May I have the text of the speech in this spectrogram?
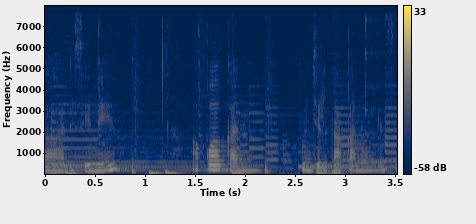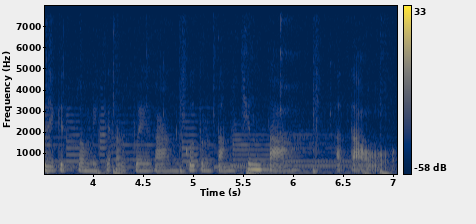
uh, di sini aku akan menceritakan mungkin sedikit pemikiran-pemikiranku tentang cinta atau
